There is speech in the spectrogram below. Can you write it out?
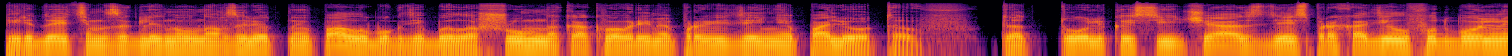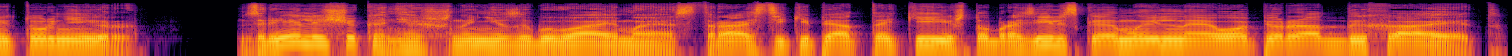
Перед этим заглянул на взлетную палубу, где было шумно, как во время проведения полетов. Да только сейчас здесь проходил футбольный турнир. Зрелище, конечно, незабываемое. Страсти кипят такие, что бразильская мыльная опера отдыхает.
